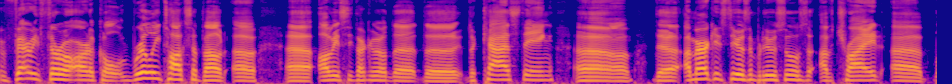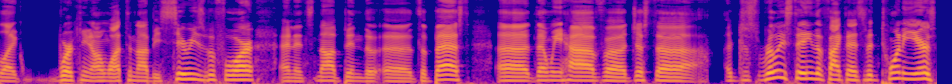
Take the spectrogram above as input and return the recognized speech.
very thorough article, really talks about uh, uh, obviously talking about the the the casting. Uh, the American studios and producers i've tried uh like working on Watanabe series before, and it's not been the uh, the best. Uh, then we have uh, just uh just really stating the fact that it's been 20 years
